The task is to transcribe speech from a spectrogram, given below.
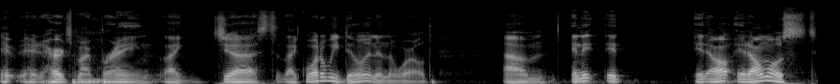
it, it hurts my brain. Like just like what are we doing in the world? Um, and it it it all it almost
